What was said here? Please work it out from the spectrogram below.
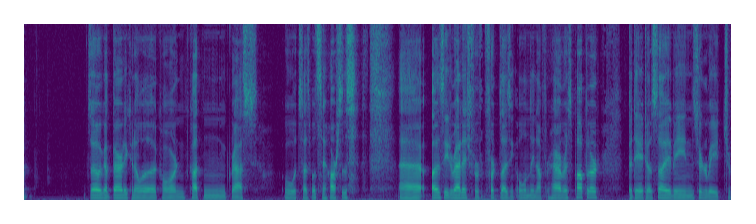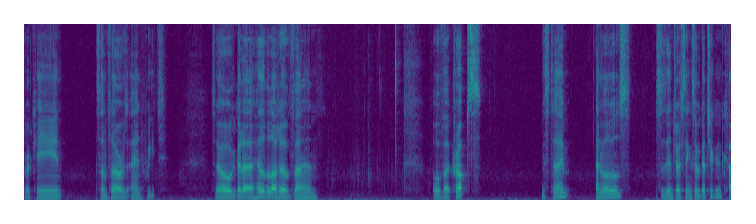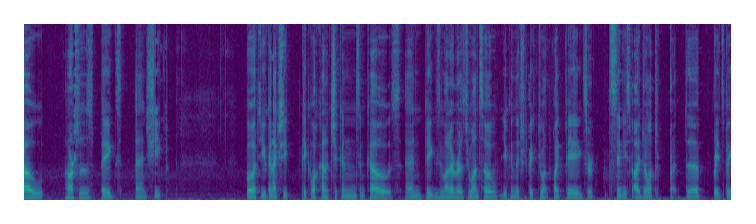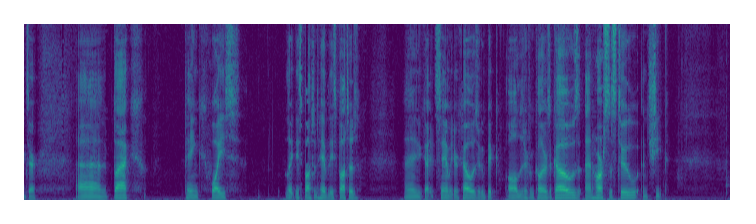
so we've got barley, canola, corn, cotton, grass, oats, I was about to say horses. uh, oilseed radish for fertilizing only, not for harvest. Poplar, potatoes, soybeans, sugar beet, sugar cane, sunflowers and wheat. So we've got a hell of a lot of um, of uh, crops this time. Animals. This is interesting. So we've got chicken, cow, horses, pigs, and sheep but you can actually pick what kind of chickens and cows and pigs and whatever else you want so you can literally pick do you want white pigs or semi I don't know what the, the breeds pigs are uh, black pink white lightly spotted heavily spotted and you got the same with your cows you can pick all the different colors of cows and horses too and sheep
